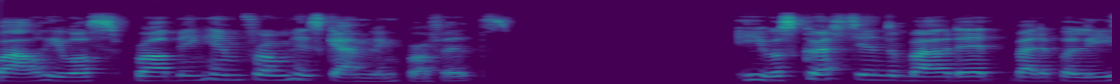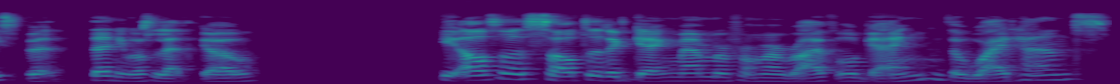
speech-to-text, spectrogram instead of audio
while he was robbing him from his gambling profits. He was questioned about it by the police, but then he was let go. He also assaulted a gang member from a rival gang, the White Hands.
